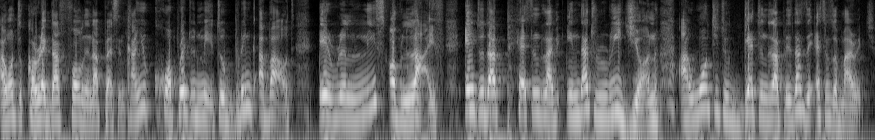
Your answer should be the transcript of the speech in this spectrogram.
I want to correct that fault in that person. Can you cooperate with me to bring about about a release of life into that person's life in that region, I want you to get into that place. That's the essence of marriage.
